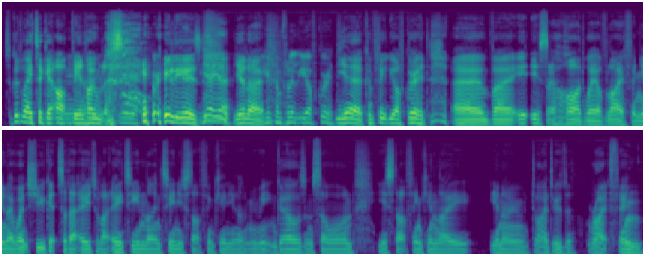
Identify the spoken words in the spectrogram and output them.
It's a good way to get up being homeless. it really is. Yeah, yeah. You know, You're completely off grid. yeah, completely off grid. Um, but it, it's a hard way of life. And, you know, once you get to that age of like 18, 19, you start thinking, you know, you're meeting girls and so on. You start thinking, like, you know, do I do the right thing?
